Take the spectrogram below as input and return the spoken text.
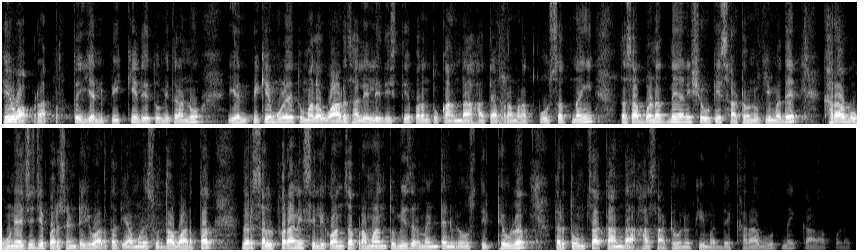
हे वापरा. फक्त एन पी के देतो मित्रांनो. एन पी केमुळे तुम्हाला वाढ झालेली दिसते परंतु कांदा हा त्या प्रमाणात पोसत नाही. तसा बनत नाही आणि शेवटी साठवणुकीमध्ये खराब होण्याचे जे पर्सेंटेज वाढतात यामुळे सुद्धा वाढतात. जर सल्फर आणि सिलिकॉनचं प्रमाण तुम्ही जर मेंटेन व्यवस्थित ठेवलं तर तुमचा कांदा हा साठवणुकीमध्ये खराब होत नाही काळा पडत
